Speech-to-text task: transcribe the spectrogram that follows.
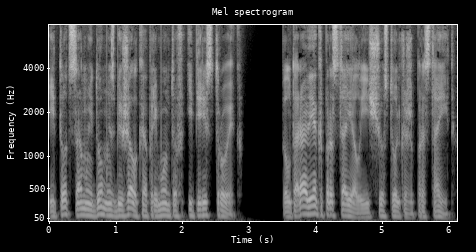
И тот самый дом избежал капремонтов и перестроек. Полтора века простоял и еще столько же простоит.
